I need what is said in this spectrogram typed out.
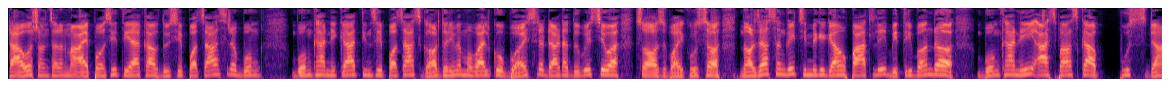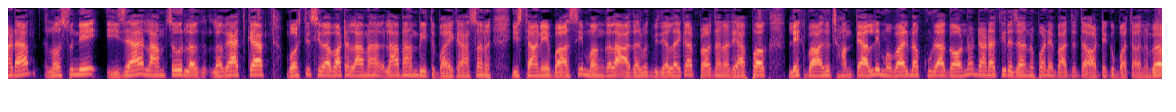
टावर सञ्चालनमा आएपछि त्यहाँका दुई सय पचास र बोङ बोङखानीका तिन सय पचास घरधुरीमा मोबाइलको भोइस र डाटा दुवै सेवा सहज भएको छ। नर्जासँगै छिमेकी गाउँ पातले भित्रीवन र बोङखानी आसपासका पुस डाँडा लसुने हिजा लामचौर लगायतका बस्ती सेवाबाट लाभा लाभान्वित भएका छन्। स्थानीयवासी मङ्गला आधारभूत विद्यालयका प्रधानाध्यापक लेखबहादुर छन्त्यालले मोबाइलमा कुरा गर्न डाँडातिर जानुपर्ने बाध्यता हटेको बताउनुभयो।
